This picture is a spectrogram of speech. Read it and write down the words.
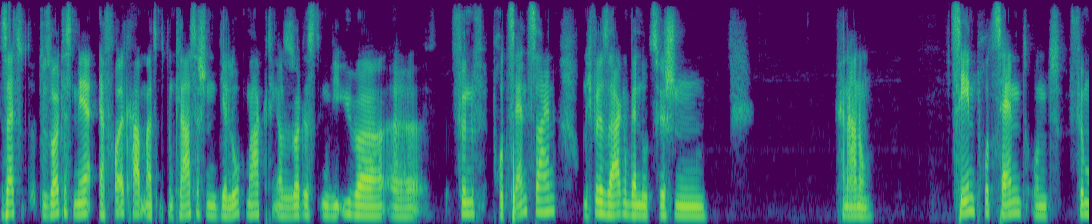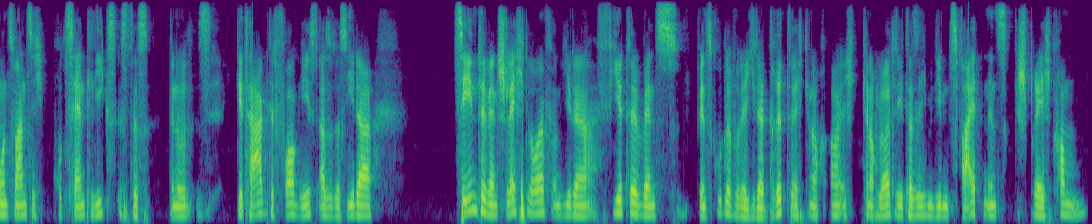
Das heißt, du solltest mehr Erfolg haben als mit einem klassischen Dialogmarketing. Also du solltest irgendwie über fünf äh, Prozent sein. Und ich würde sagen, wenn du zwischen, keine Ahnung, zehn Prozent und 25 Prozent liegst, ist das, wenn du getargetet vorgehst, also dass jeder Zehnte, wenn es schlecht läuft und jeder Vierte, wenn es gut läuft oder jeder Dritte. Ich kenne auch, ich kenne auch Leute, die tatsächlich mit jedem Zweiten ins Gespräch kommen,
